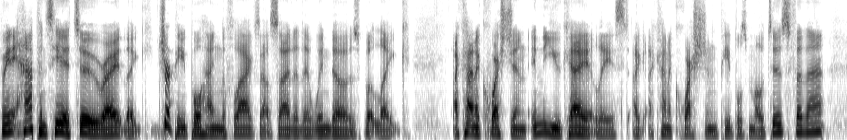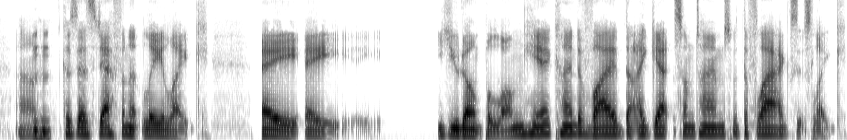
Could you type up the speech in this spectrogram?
I mean, it happens here too, right? Like Sure. people hang the flags outside of their windows, but like I kind of question in the UK at least. I, I kind of question people's motives for that because there's definitely like a a you don't belong here kind of vibe that I get sometimes with the flags. It's like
